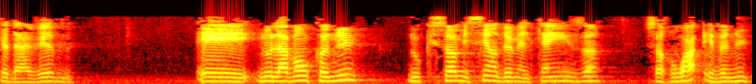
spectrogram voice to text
que David. Et nous l'avons connu, nous qui sommes ici en 2015, ce roi est venu.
